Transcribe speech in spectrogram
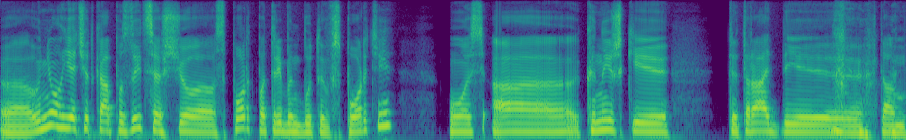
Е, У нього є чітка позиція, що спорт потрібен бути в спорті. Ось, а книжки, тетраді, там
